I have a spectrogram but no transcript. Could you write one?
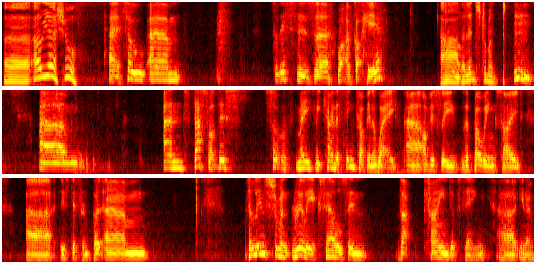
Uh, oh yeah, sure. Uh, so, um, so this is uh, what I've got here. Ah, the instrument. Mm. Um, and that's what this sort of made me kind of think of in a way. Uh, obviously, the bowing side is different, but um, the instrument really excels in that kind of thing. Uh, you know,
